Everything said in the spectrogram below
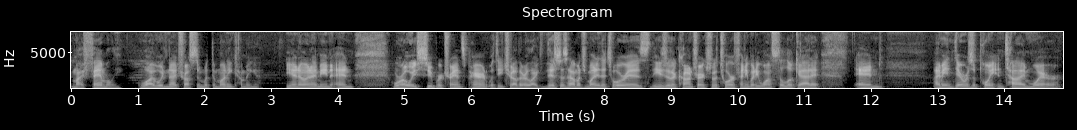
my family. Why wouldn't I trust him with the money coming in? You know what I mean? And we're always super transparent with each other. Like, this is how much money the tour is. These are the contracts for the tour if anybody wants to look at it. And I mean, there was a point in time where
